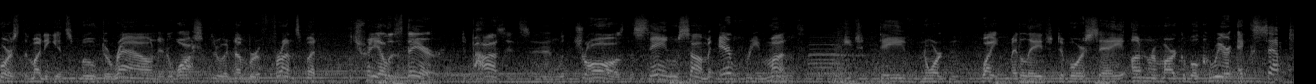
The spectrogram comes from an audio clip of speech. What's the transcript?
Of course, the money gets moved around and washed through a number of fronts, but the trail is there. Deposits and withdrawals, the same sum every month. Agent Dave Norton, white middle-aged divorcee, unremarkable career, except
